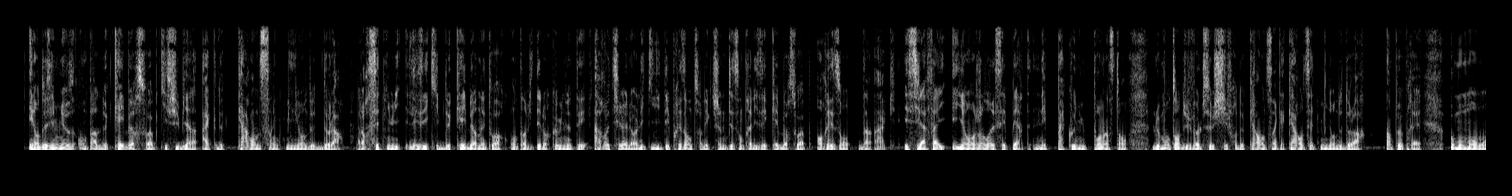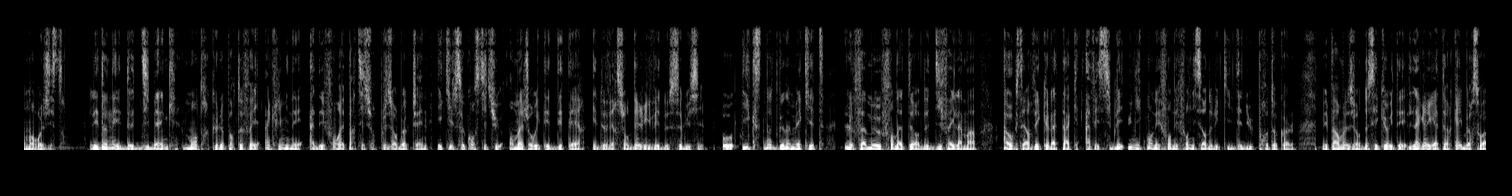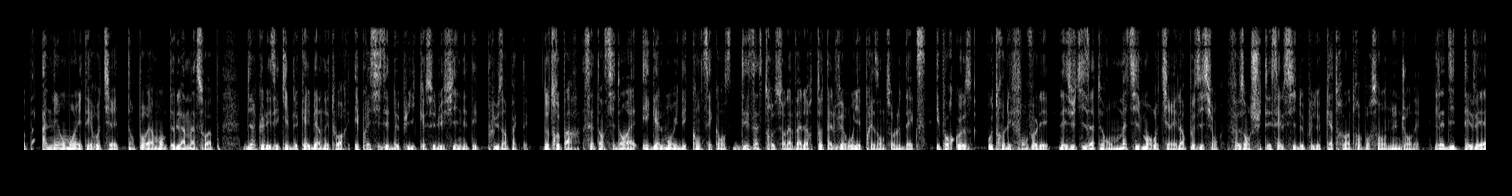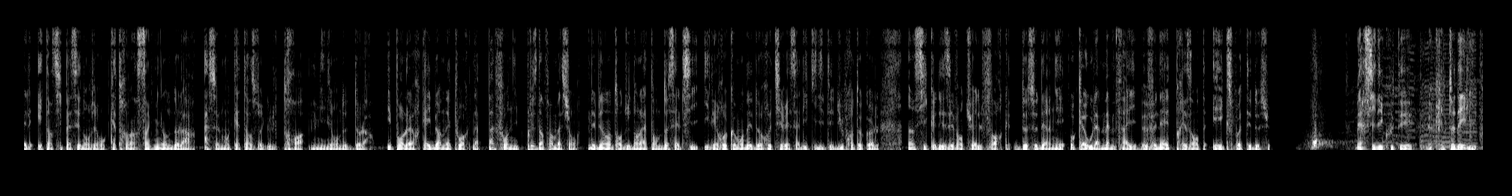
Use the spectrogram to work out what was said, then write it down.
Et en deuxième news, on parle de KyberSwap qui subit un hack de 45 millions de dollars. Alors cette nuit, les équipes de Kyber Network ont invité leur communauté à retirer leur liquidité présente sur l'exchange décentralisé KyberSwap en raison d'un hack. Et si la faille ayant engendré ces pertes n'est pas connue pour l'instant, le montant du vol se chiffre de 45 à 47 millions de dollars à peu près au moment où on enregistre. Les données de D-Bank montrent que le portefeuille incriminé a des fonds répartis sur plusieurs blockchains et qu'il se constitue en majorité d'Ether et de versions dérivées de celui-ci. OX Not Gonna Make It, le fameux fondateur de DeFi Lama, a observé que l'attaque avait ciblé uniquement les fonds des fournisseurs de liquidités du protocole. Mais par mesure de sécurité, l'agrégateur KyberSwap a néanmoins été retiré temporairement de LamaSwap, bien que les équipes de Kyber Network aient précisé depuis que celui-ci n'était plus impacté. D'autre part, cet incident a également eu des conséquences désastreuses sur la valeur totale verrouillée présente sur le DEX. Et pour cause, outre les fonds volés, les utilisateurs ont massivement retiré leur position, faisant chuter celle-ci de plus de 83% en une journée. La dite TVL est ainsi passée d'environ 85 millions de dollars à seulement 14,3 millions de dollars. Et pour l'heure, Kyber Network n'a pas fourni plus d'informations, mais bien entendu, dans l'attente de celle-ci, il est recommandé de retirer sa liquidité du protocole ainsi que des éventuels forks de ce dernier au cas où la même faille venait à être présente et exploitée dessus. Merci d'écouter le Crypto Daily.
